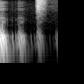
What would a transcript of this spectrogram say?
you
